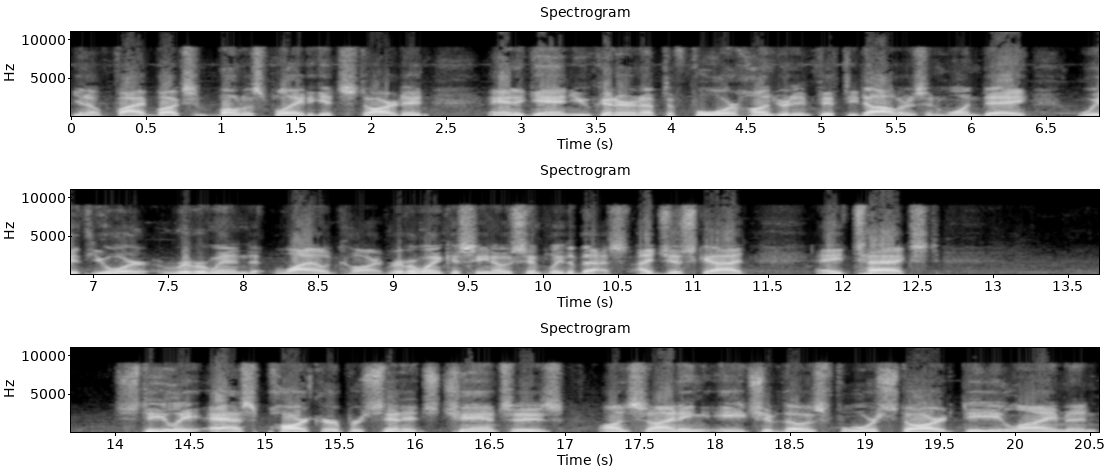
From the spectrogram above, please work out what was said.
you know, five bucks in bonus play to get started and again, you can earn up to $450 in one day with your Riverwind wild card. Riverwind Casino simply the best. I just got a text. Steely S. Parker percentage chances on signing each of those four star D linemen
